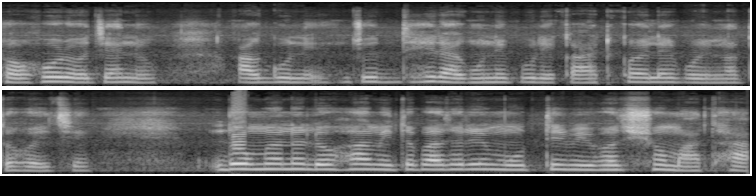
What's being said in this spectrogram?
শহরও যেন আগুনে, যুদ্ধের আগুনে পুড়ে কাঠকয়লায় পরিণত হয়েছে। দোমরানো লোহা মৃত পাথরের মূর্তির বিভৎস মাথা,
